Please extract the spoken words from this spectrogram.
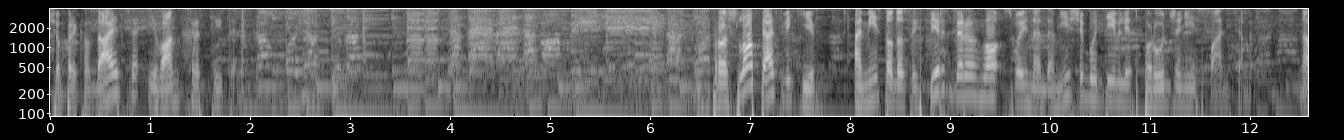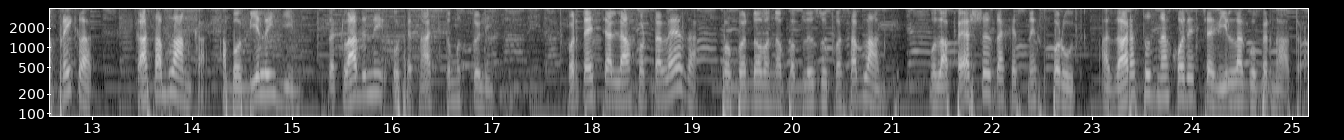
що перекладається Іван Хреститель. Пройшло 5 віків, а місто до сих пір зберегло свої найдавніші будівлі, споруджені іспанцями. Наприклад, Касабланка або Білий Дім, закладений у 15 столітті. Фортеця Ля Форталеза, побудована поблизу Касабланки, була першою з захисних споруд, а зараз тут знаходиться вілла губернатора.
